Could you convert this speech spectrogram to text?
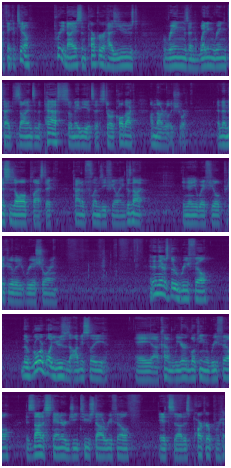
I think it's, you know, pretty nice. And Parker has used rings and wedding ring type designs in the past. So maybe it's a historic callback. I'm not really sure. And then this is all plastic, kind of flimsy feeling. It does not in any way feel particularly reassuring. And then there's the refill. The rollerball uses obviously a uh, kind of weird looking refill. It's not a standard G2 style refill. It's uh, this Parker pr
